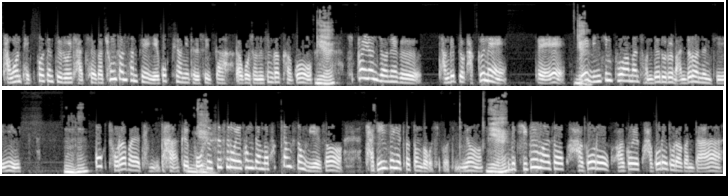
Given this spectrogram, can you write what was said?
당원 100%룰 자체가 총선 참패의 예고편이 될 수 있다라고 저는 생각하고, 예. 18년 전에 그 당 대표 박근혜 때 예. 왜 민심 포함한 전대룰을 만들었는지. 꼭 돌아봐야 됩니다. 그 예. 보수 스스로의 성장과 확장성 위해서 자기 희생했었던 것이거든요. 예. 근데 지금 와서 과거로 과거의 과거로 돌아간다.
